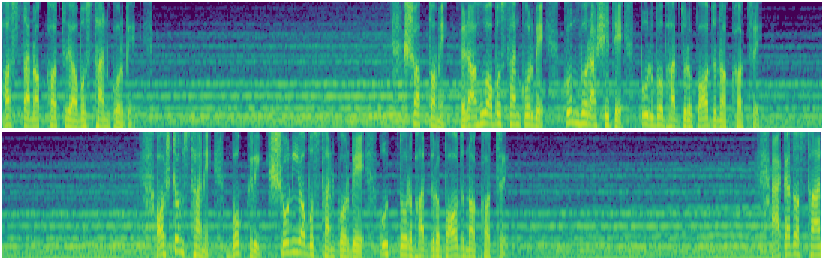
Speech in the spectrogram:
হস্তা নক্ষত্রে অবস্থান করবে। সপ্তমে রাহু অবস্থান করবে কুম্ভ রাশিতে পূর্ব ভাদ্রপদ নক্ষত্রে। অষ্টম স্থানে বক্রী শনি অবস্থান করবে উত্তর ভাদ্রপদ নক্ষত্রে। একাদশ স্থান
